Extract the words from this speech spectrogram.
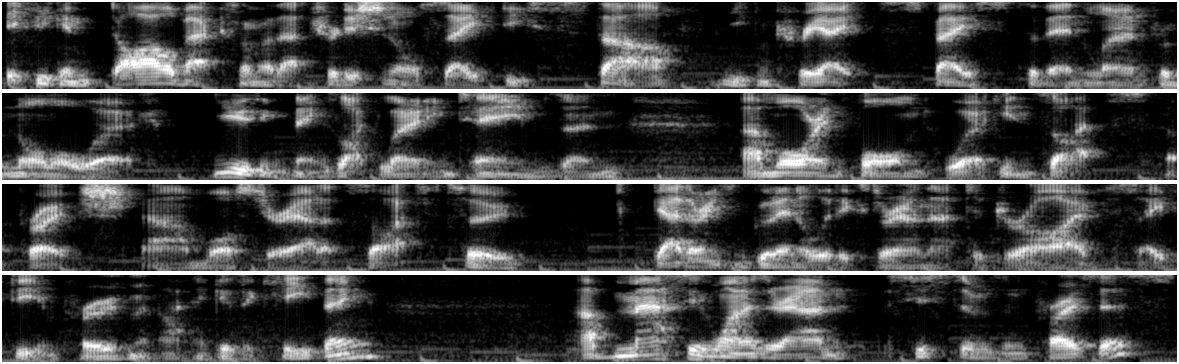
if you can dial back some of that traditional safety stuff, you can create space to then learn from normal work using things like learning teams and a more informed work insights approach um, whilst you're out at site too. Gathering some good analytics around that to drive safety improvement, I think, is a key thing. A massive one is around systems and process.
